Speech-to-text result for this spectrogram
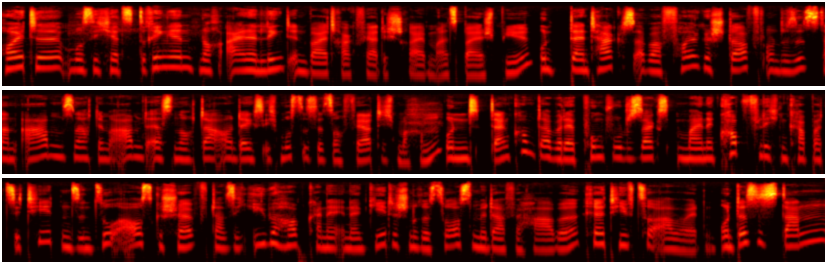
heute muss ich jetzt dringend noch einen LinkedIn-Beitrag fertig schreiben als Beispiel und dein Tag ist aber vollgestopft und du sitzt dann abends nach dem Abendessen noch da und denkst, ich muss das jetzt noch fertig machen. Und dann kommt aber der Punkt, wo du sagst, meine kopflichen Kapazitäten sind so ausgeschöpft, dass ich überhaupt keine energetischen Ressourcen mehr dafür habe, kreativ zu arbeiten. Und das ist dann,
